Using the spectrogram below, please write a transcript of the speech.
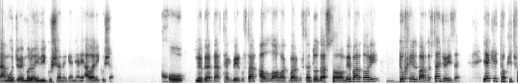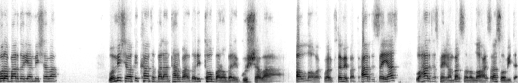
امو جای ملایمی گوشه میگن یعنی اولی گوشه. خوب میگه در تکبیر گفتن الله اکبر گفته دو دستا را میبرداری دو خیل برداشتن جایزه. یکی تا کتفا را برداری هم می‌شوه و می‌شوه که کم تا بلندتر برداری تا برابر گوش شوه الله اکبر گفته می‌برد. هر دو صحیح است و هر از پیغمبر صلی الله علیه و ثابته.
